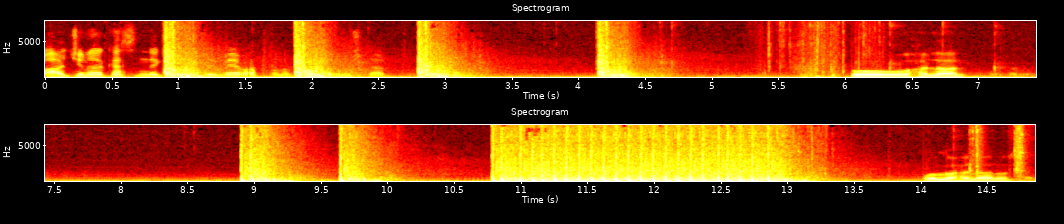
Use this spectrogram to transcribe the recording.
Ağacın arkasındaki indirmeye bak onu kaldırmışlar. Oo helal. Vallahi helal olsun.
